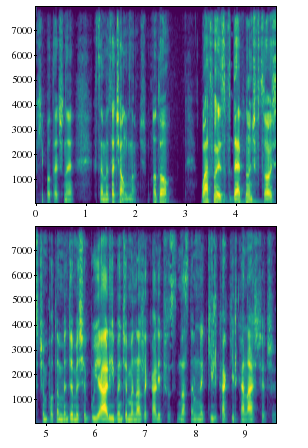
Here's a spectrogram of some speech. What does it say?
hipoteczny chcemy zaciągnąć. No to łatwo jest wdepnąć w coś, z czym potem będziemy się bujali i będziemy narzekali przez następne kilka, kilkanaście czy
